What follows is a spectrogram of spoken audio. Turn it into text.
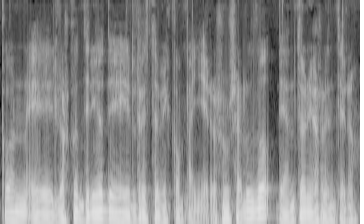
con eh, los contenidos del resto de mis compañeros. Un saludo de Antonio Rentero.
